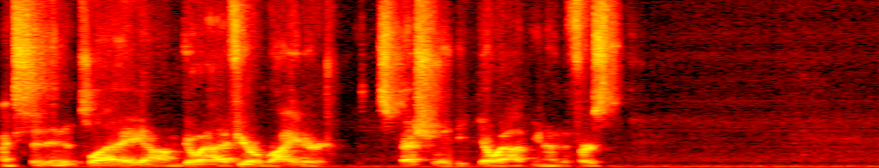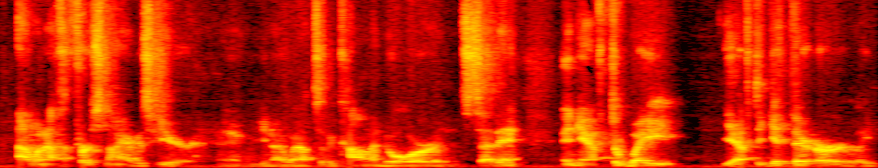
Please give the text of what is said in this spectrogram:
Like sit in to play. Um, go out if you're a writer, especially go out. You know the first. I went out the first night I was here. And, you know, went out to the Commodore and sat in, and you have to wait. You have to get there early,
